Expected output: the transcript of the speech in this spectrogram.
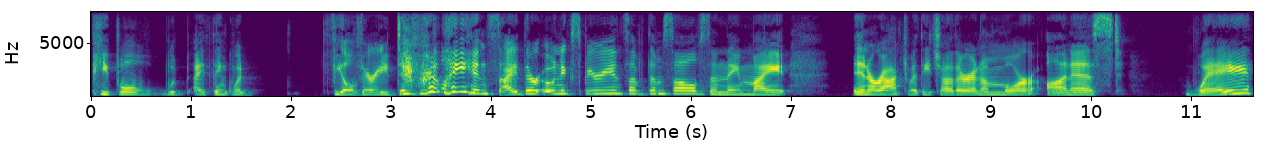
people would i think would feel very differently inside their own experience of themselves and they might interact with each other in a more honest way.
